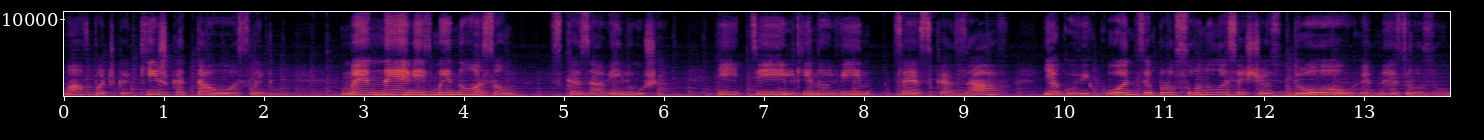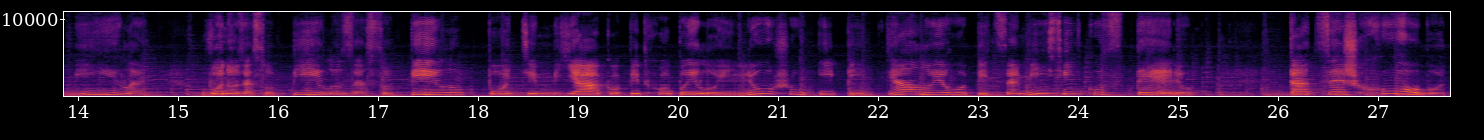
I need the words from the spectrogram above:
мавпочка, кішка та ослик. Мене візьми носом, сказав Ілюша. І тільки но він це сказав, як у віконце просунулося щось довге, незрозуміле. Воно засопіло, засопіло, потім м'яко підхопило Ілюшу і підняло його під самісіньку стелю. Та це ж хобот.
